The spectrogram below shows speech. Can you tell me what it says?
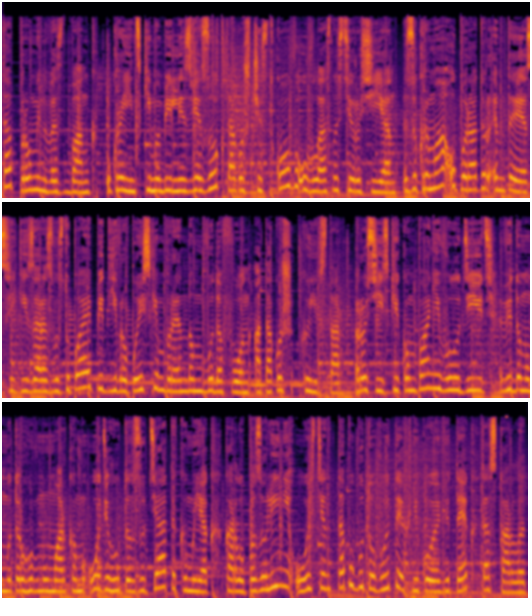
та Промінвестбанк. Український мобільний зв'язок також частково у власності росіян, зокрема, оператор МТС, який зараз виступає під європейським брендом Водафон, а також Київстар. Російські компанії володіють відомими торговими марками одягу та взуття, такими як Карло Пазоліні, Остін та побутовою технікою Вітек та Скарлет.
